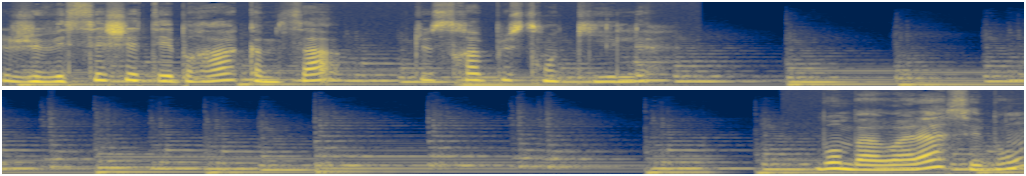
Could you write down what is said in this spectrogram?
Je vais sécher tes bras comme ça, tu seras plus tranquille. Bon bah voilà, c'est bon.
